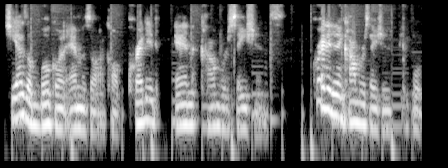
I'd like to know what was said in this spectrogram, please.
she has a book on amazon called credit and conversations. Credit and conversations people.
